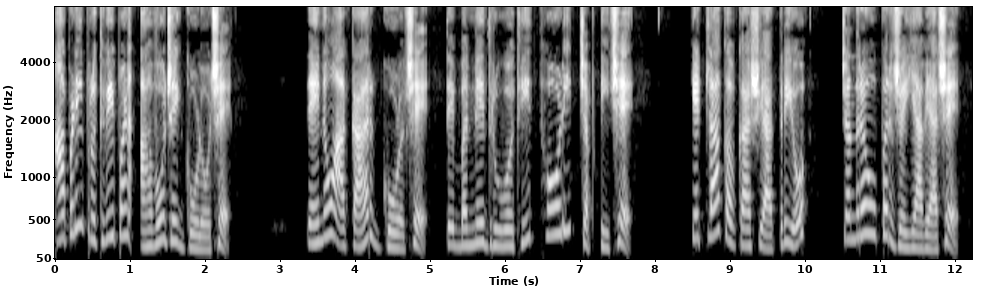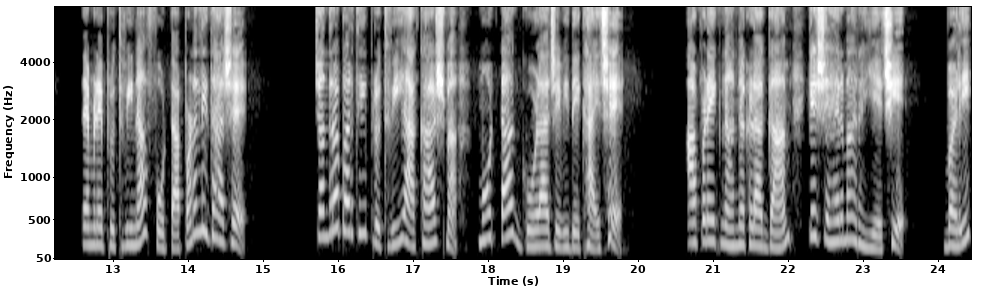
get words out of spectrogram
આપણી પૃથ્વી પણ આવો જ એક ગોળો છે. તેનો આકાર ગોળ છે. તે બંને ધ્રુવોથી થોડી ચપટી છે. કેટલાક અવકાશયાત્રીઓ ચંદ્ર ઉપર જઈ આવ્યા છે. તેમણે પૃથ્વીના ફોટા પણ લીધા છે. ચંદ્ર પરથી પૃથ્વી આકાશમાં મોટા ગોળા જેવી દેખાય છે. આપણે એક નાનકડા ગામ કે શહેરમાં રહીએ છીએ. વળી,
